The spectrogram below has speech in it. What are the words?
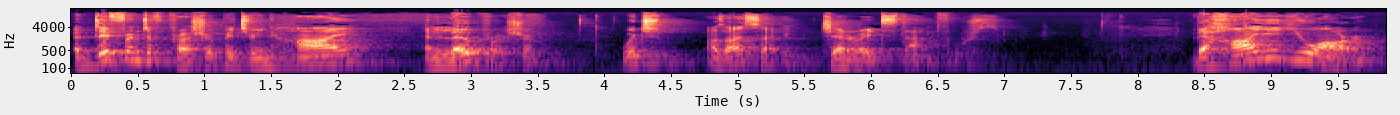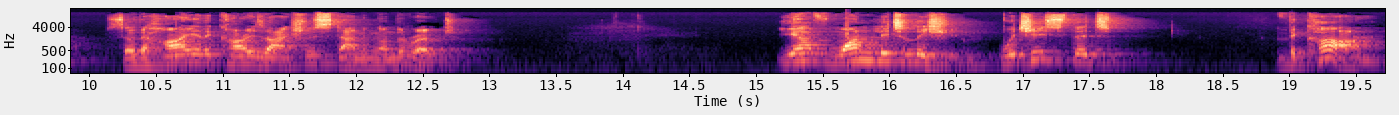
a difference of pressure between high and low pressure, which, as I say, generates downforce. The higher you are, so the higher the car is actually standing on the road, you have one little issue, which is that the car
